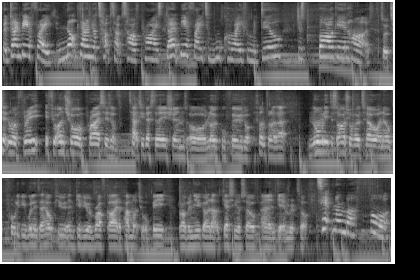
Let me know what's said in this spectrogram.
but don't be afraid. Knock down your tuk-tuks half price. Don't be afraid to walk away from a deal. Just bargain hard. So tip number three, if you're unsure on prices of taxi destinations or local food or something like that, Normally just ask your hotel and they'll probably be willing to help you and give you a rough guide of how much it will be rather than you going out guessing yourself and getting ripped off. Tip number four,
